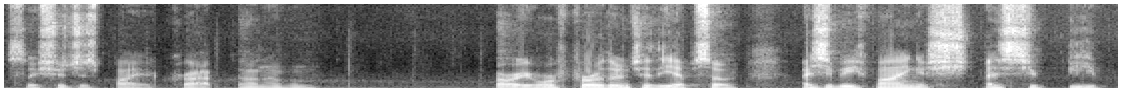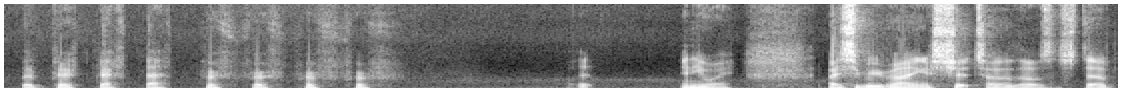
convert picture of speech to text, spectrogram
So I should just buy a crap ton of them. Sorry, we're further into the episode. I should be buying a I should be... But anyway, I should be buying a shit ton of those instead.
